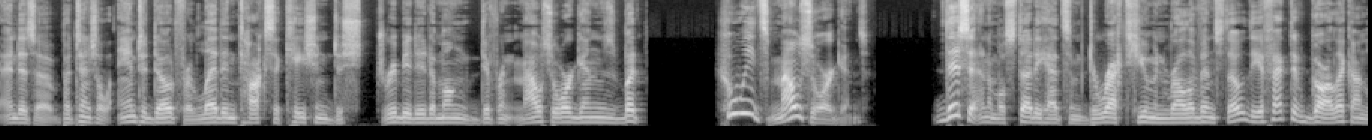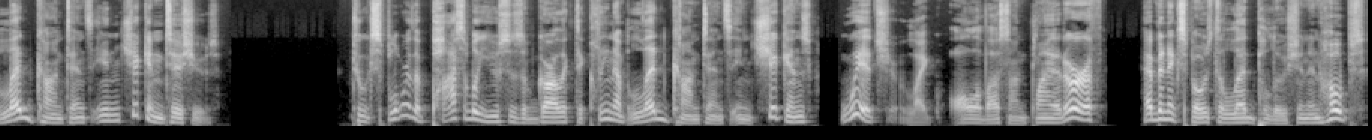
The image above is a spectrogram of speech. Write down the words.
and as a potential antidote for lead intoxication distributed among different mouse organs, but who eats mouse organs? This animal study had some direct human relevance, though, the effect of garlic on lead contents in chicken tissues to explore the possible uses of garlic to clean up lead contents in chickens, which, like all of us on planet Earth, have been exposed to lead pollution in hopes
